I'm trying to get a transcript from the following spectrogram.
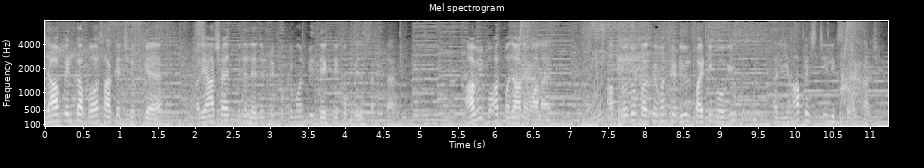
जहाँ पे इनका बॉस आके छिप गया है, और यहाँ शायद मुझे लेजेंडरी पोकेमोन भी देखने को मिल सकता है। अभी बहुत मज़ा आने वाला है। अब दो दो पोकेमोन की ड्यूल फाइटिंग होगी और यहाँ पे स्टीलिक्स को रखना चाहिए।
